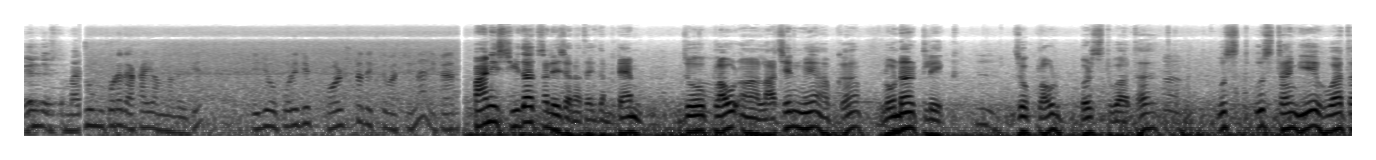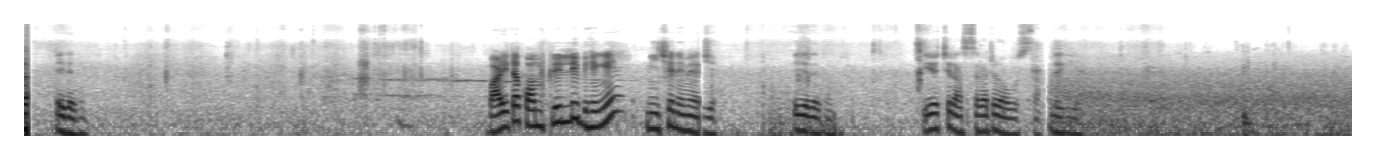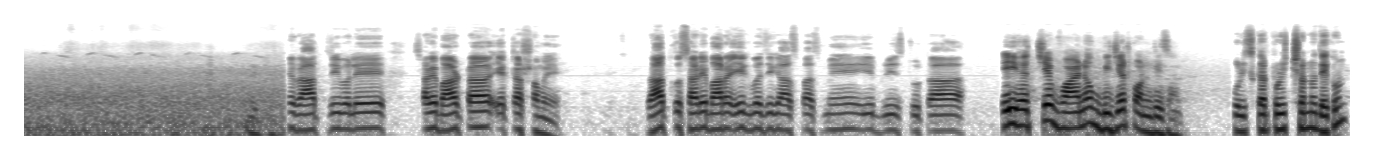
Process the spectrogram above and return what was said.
मेरे देश तो मैं জুম করে দেখাই আপনাদেরকে এই যে উপরে যে ফলসটা দেখতে পাচ্ছেন না এটা पानी सीधा चले जाना था एकदम डैम जो क्लाउड अ, लाचेन में आपका लोनर लेक जो क्लाउड बर्स्ट हुआ था उस उस टाइम ये हुआ था এই দেখুন বাড়িটা কমপ্লিটলি ভেঙে নিচে নেমে আছে এই যে দেখুন এই হচ্ছে রাস্তাঘাটের অবস্থা দেখিয়ে रात्रि बोले साढ़े बारह एक का समय रात को साढ़े बारह एक बजे के आसपास में ये ब्रिज टूटा এই হচ্ছে ভয়ানক বীজের কন্ডিশন পরিষ্কার পরিচ্ছন্ন দেখুন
